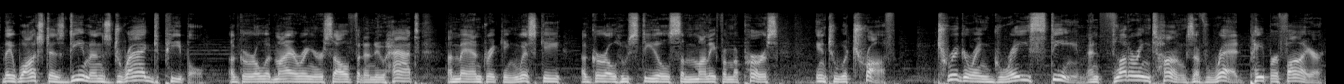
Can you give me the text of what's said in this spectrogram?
They watched as demons dragged people, a girl admiring herself in a new hat, a man drinking whiskey, a girl who steals some money from a purse, into a trough, triggering gray steam and fluttering tongues of red paper fire.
